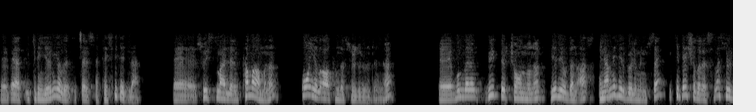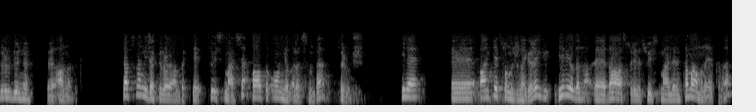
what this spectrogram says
e, veya 2020 yılı içerisinde tespit edilen e, suistimallerin tamamının 10 yıl altında sürdürüldüğünü, e, bunların büyük bir çoğunluğunun bir yıldan az, önemli bir bölümünün ise 2-5 yıl arasında sürdürüldüğünü e, anladık. Yatsınamayacak bir orandaki suistimal ise 6-10 yıl arasında sürmüş. Yine e, anket sonucuna göre bir yıldan e, daha az süreli suistimallerin tamamına yakını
